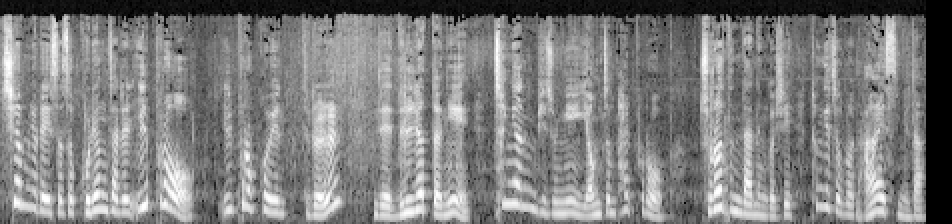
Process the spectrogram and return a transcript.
취업률에 있어서 고령자를 1% 1% 포인트를 이제 늘렸더니 청년 비중이 0.8% 줄어든다는 것이 통계적으로 나와 있습니다.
